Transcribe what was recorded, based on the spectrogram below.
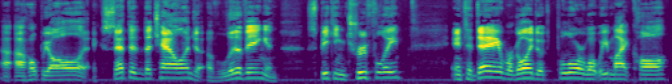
I hope we all accepted the challenge of living and speaking truthfully. And today, we're going to explore what we might call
